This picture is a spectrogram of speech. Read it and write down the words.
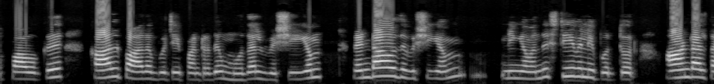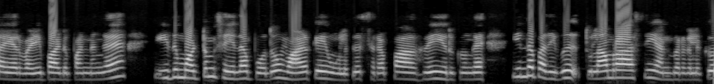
அப்பாவுக்கு கால் பாத பூஜை பண்ணுறது முதல் விஷயம். ரெண்டாவது விஷயம் நீங்கள் வந்து ஸ்ரீவில்லிபுத்தூர் ஆண்டாள் தாயார் வழிபாடு பண்ணுங்க. இது மட்டும் செய்தால் போதும் வாழ்க்கை உங்களுக்கு சிறப்பாகவே இருக்குங்க. இந்த பதிவு துலாம் ராசி அன்பர்களுக்கு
